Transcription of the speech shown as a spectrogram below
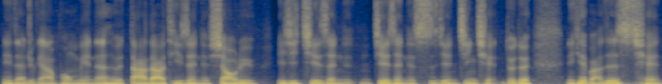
你再去跟他碰面，那会大大提升你的效率，以及节省你节省你的时间、金钱，对不对？你可以把这钱、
